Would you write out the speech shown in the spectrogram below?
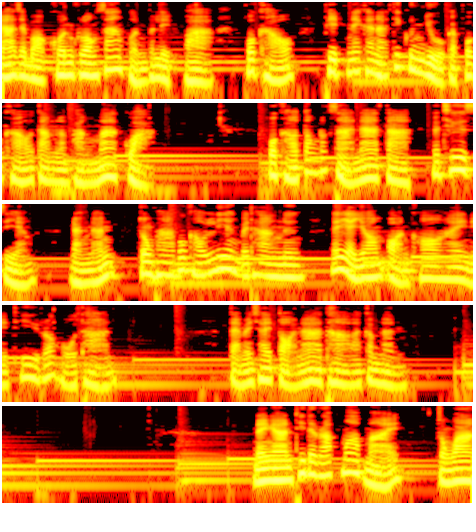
น่าจะบอกคนโครงสร้างผลผลิตว่า พวกเขาผิดในขณะที่คุณอยู่กับพวกเขาตามลำพังมากกว่า พวกเขาต้องรักษาหน้าตาและชื่อเสียง ดังนั้นจงพาพวกเขาเลี่ยงไปทางหนึ่งและอย่ายอมอ่อนข้อให้ในที่ระโหฐาน แต่ไม่ใช่ต่อหน้าทาและกำนัน ในงานที่ได้รับมอบหมาย จงวาง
